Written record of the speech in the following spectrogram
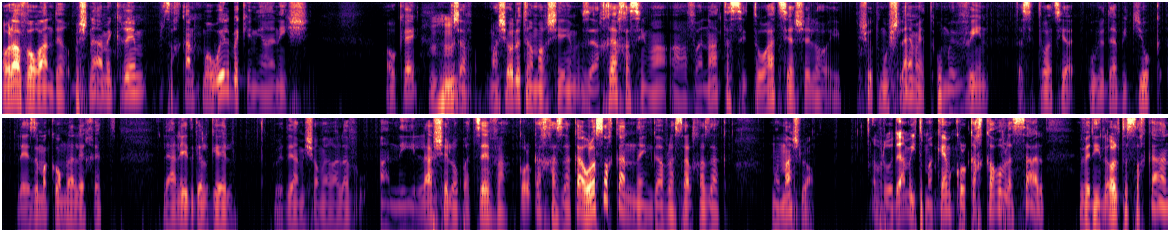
או לעבור אנדר. בשני המקרים, שחקן כמו ווילבקין יעניש, אוקיי? מהמם. עכשיו, מה שעוד יותר מרשים, זה אחרי החסימה, ההבנת הסיטואציה שלו היא פשוט מושלמת. הוא מבין את הסיטואציה, הוא יודע בדיוק לאיזה מקום ללכת, לאן להתגלגל, הוא יודע מי שומר עליו. הנעילה שלו בצבע כל כך חזקה, הוא לא שחקן עם גב לסל חזק, ממש לא. אבל הוא יודע להתמקם כל כך קרוב לסל ולנעול את השחקן,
